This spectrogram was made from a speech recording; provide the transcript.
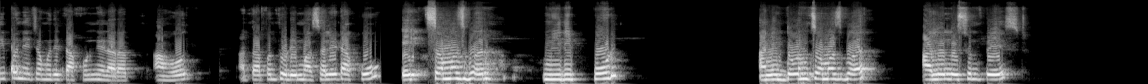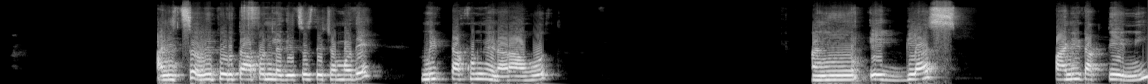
ती पण याच्यामध्ये टाकून घेणार आहोत. आता आपण थोडे मसाले टाकू. एक चमचभर मिरी पूड आणि दोन चमचभर आलं लसूण पेस्ट. आणि चवीपुरतं आपण लगेचच त्याच्यामध्ये मीठ टाकून घेणार आहोत. आणि एक ग्लास पाणी टाकते मी.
